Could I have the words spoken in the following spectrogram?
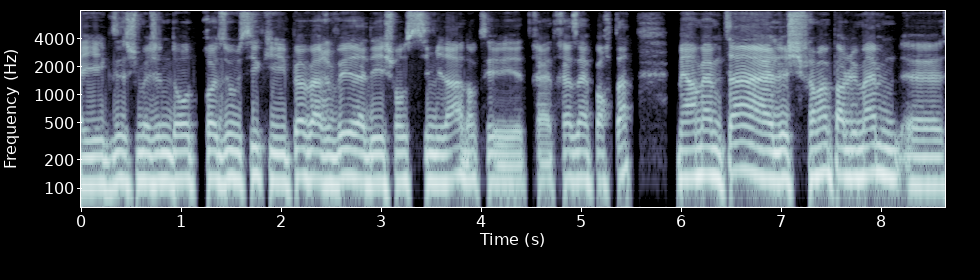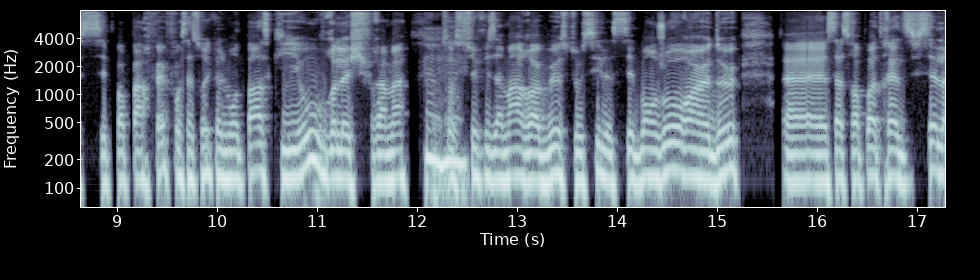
il existe, j'imagine, d'autres produits aussi qui peuvent arriver à des choses similaires. Donc, c'est très, très important. Mais en même temps, le chiffrement par lui-même, euh, c'est pas parfait. Il faut s'assurer que le mot de passe qui ouvre le chiffrement soit mm-hmm. suffisamment robuste aussi. C'est bonjour 1, 2. Euh, ça sera pas très difficile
